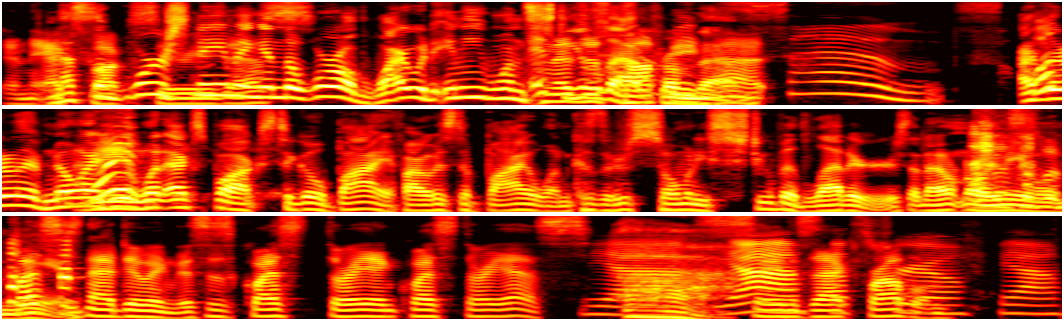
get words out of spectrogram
And the And that's Xbox the worst Series naming in the world. Why would anyone It's- they're steal that from them? that. sense. I What? literally have no What? idea what Xbox to go buy if I was to buy one because there's so many stupid letters and I don't know what This is anyone what Quest is now doing. This is Quest 3 and Quest 3S. Yeah, Ah. yeah, Same exact problem. True. Yeah.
